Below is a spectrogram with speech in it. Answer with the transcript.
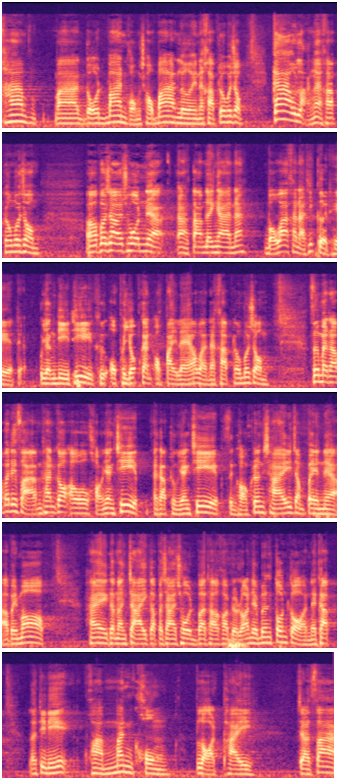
ข้ามมาโดนบ้านของชาวบ้านเลยนะครับท่านผู้ชมก้าวหลังอะครับท่านผู้ชมเอ่อประชาชนเนี่ยอะตามรายงานนะ บอกว่าขณะที่เกิดเหตุเนี่ยยังดีที่คืออพยพกันออกไปแล้วอะนะครับท่านผู้ชม ซึ่งแม่ทัพภาคที่สามท่านก็เอาของยังชีพนะครับถุงยังชีพ สิ่งของเครื่องใช้จำเป็นเนี่ยเอาไปมอบ ให้กำลังใจกับประชาชนบรรเทาความเดือดร้อนในเบื้องต้นก่อนนะครับ และทีนี้ความมั่นคงปลอดภัย จะสร้าง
